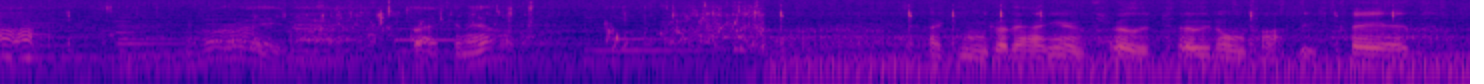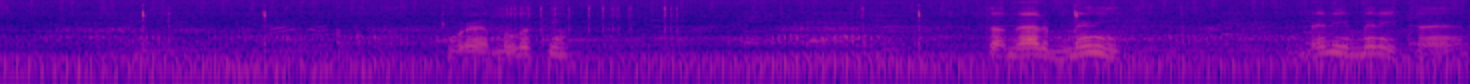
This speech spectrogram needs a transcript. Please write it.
All right, backing out. I can go down here and throw the toad on top of these pads where I'm looking. Done that many, many, many times.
